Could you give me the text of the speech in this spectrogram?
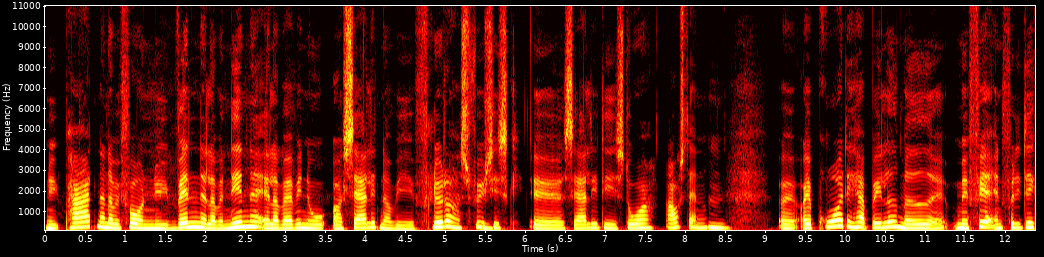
ny partner, når vi får en ny ven eller veninde, eller hvad vi nu. Og særligt, når vi flytter os fysisk, øh, særligt i store afstande. Mm. Øh, og jeg bruger det her billede med, øh, med ferien, fordi det,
